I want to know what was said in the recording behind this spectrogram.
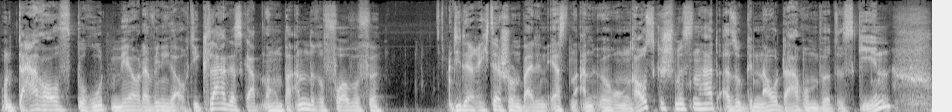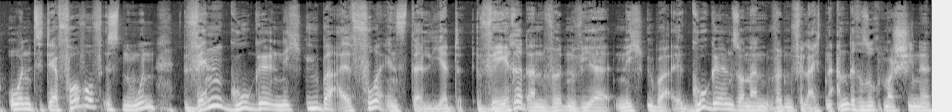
Und darauf beruht mehr oder weniger auch die Klage. Es gab noch ein paar andere Vorwürfe die der Richter schon bei den ersten Anhörungen rausgeschmissen hat. Also genau darum wird es gehen. Und der Vorwurf ist nun, wenn Google nicht überall vorinstalliert wäre, dann würden wir nicht überall googeln, sondern würden vielleicht eine andere Suchmaschine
